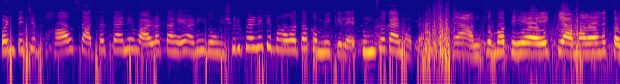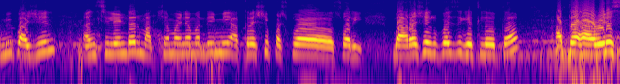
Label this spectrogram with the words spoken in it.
पण त्याचे भाव सातत्याने वाढत आहे आणि दोनशे रुपयाने ते भाव आता कमी केले आहे. तुमचं काय मत आहे? आमचं मत हे आहे की आम्हाला ना कमी पाहिजे आणि सिलेंडर मागच्या महिन्यामध्ये मी अकराशे पचप सॉरी बाराशे रुपयाचं घेतलं होतं. आता ह्यावेळेस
